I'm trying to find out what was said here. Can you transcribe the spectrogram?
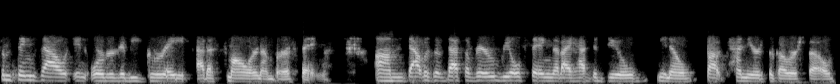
some things out in order to be great at a smaller number of things. Um, that was a, that's a very real thing that I had to do, you know, about 10 years ago or so.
